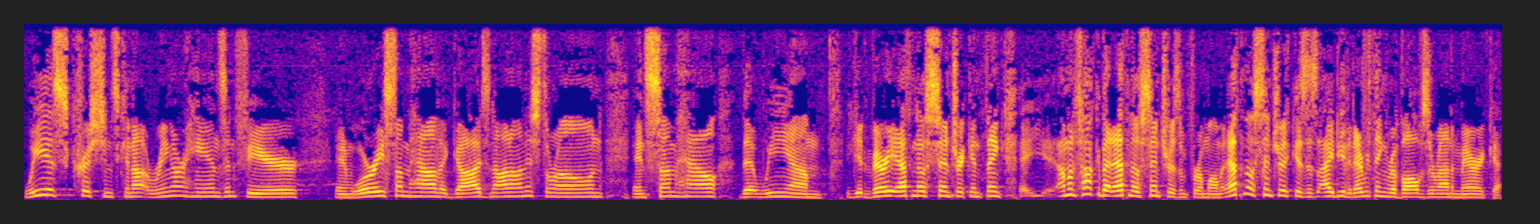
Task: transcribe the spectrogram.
We as Christians cannot wring our hands in fear and worry somehow that God's not on his throne, and somehow that we um, get very ethnocentric and think. I'm going to talk about ethnocentrism for a moment. Ethnocentric is this idea that everything revolves around America.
